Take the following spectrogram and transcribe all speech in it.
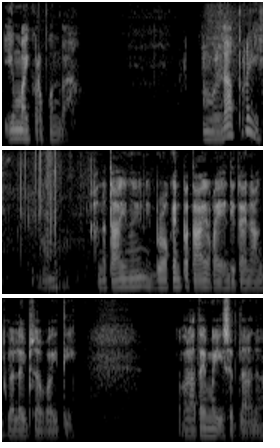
Yung microphone ba? Wala, pre. Oh. Ano tayo ngayon eh? Broken pa tayo kaya hindi tayo nakagla-live sa YT. Wala tayong maisip na ano.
